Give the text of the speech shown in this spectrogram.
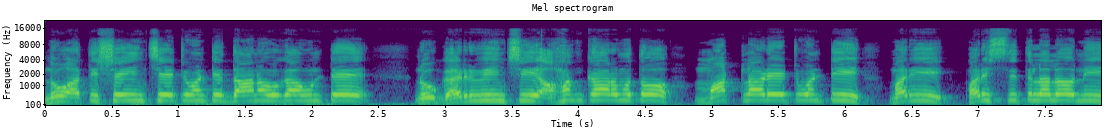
నువ్వు అతిశయించేటువంటి దానవుగా ఉంటే నువ్వు గర్వించి అహంకారముతో మాట్లాడేటువంటి మరి పరిస్థితులలో నీ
